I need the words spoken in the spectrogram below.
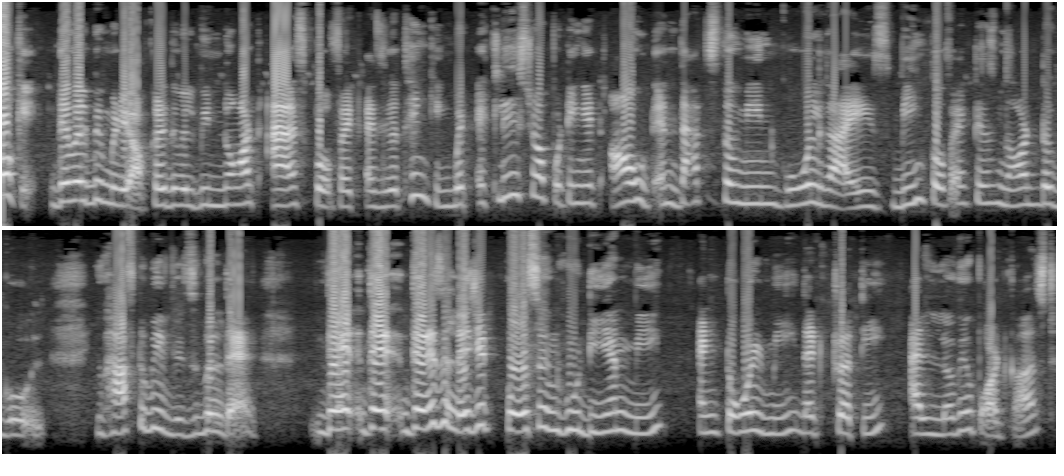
Okay, they will be mediocre, they will be not as perfect as you're thinking, but at least you're putting it out, and that's the main goal, guys. Being perfect is not the goal. You have to be visible there. There, there, there is a legit person who DM me and told me that Krati, I love your podcast.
